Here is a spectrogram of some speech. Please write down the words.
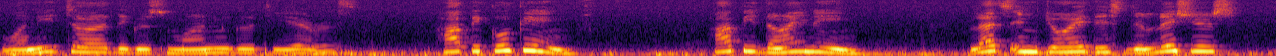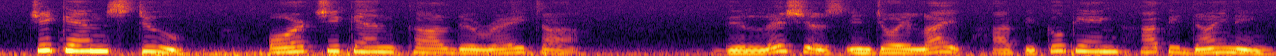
Juanita de Guzman Gutierrez. Happy cooking! Happy dining! Let's enjoy this delicious chicken stew or chicken caldereta. Delicious. Enjoy life. Happy cooking. Happy dining.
